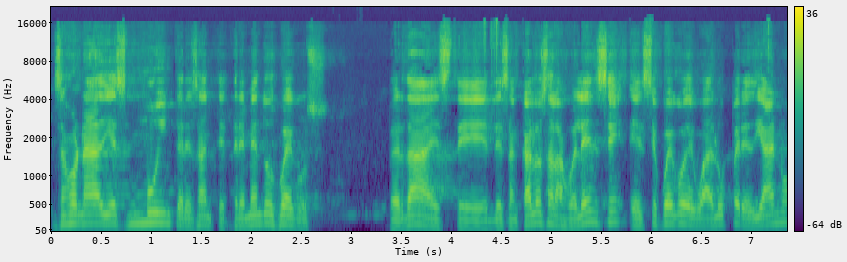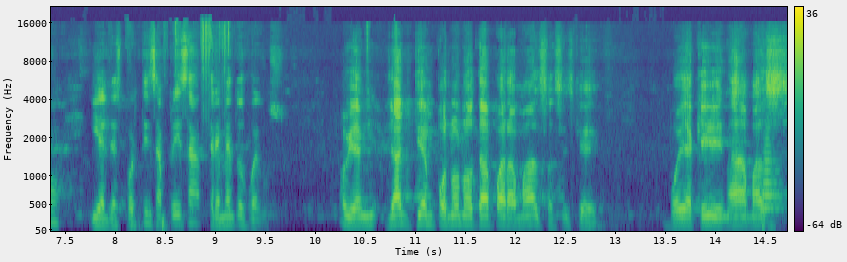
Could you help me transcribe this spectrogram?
Esa jornada 10 es muy interesante, tremendos juegos, ¿verdad? Este, el de San Carlos Alajuelense, ese juego de Guadalupe Herediano y el de Sporting Saprissa, tremendos juegos. Muy bien, ya el tiempo no nos da para más, así es que Voy aquí nada más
